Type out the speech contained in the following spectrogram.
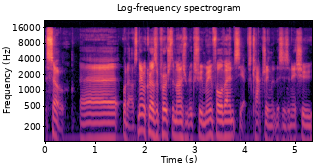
so uh, what else? Network Rail's approach to the management of extreme rainfall events. Yeah, it's capturing that this is an issue.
